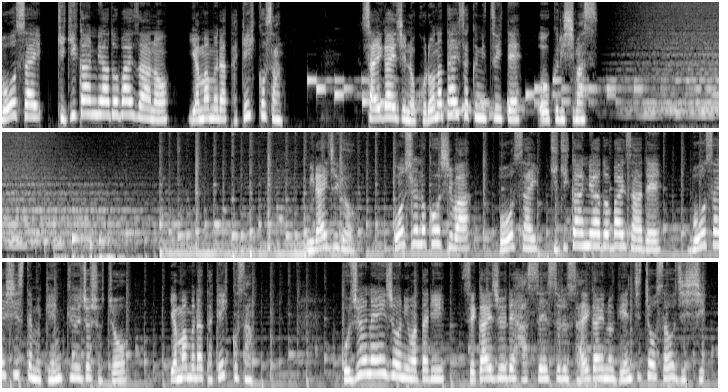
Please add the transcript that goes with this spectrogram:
防災危機管理アドバイザーの山村武彦さん。災害時のコロナ対策についてお送りします。未来授業。今週の講師は、防災危機管理アドバイザーで、防災システム研究所所長、山村武彦さん。50年以上にわたり、世界中で発生する災害の現地調査を実施。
